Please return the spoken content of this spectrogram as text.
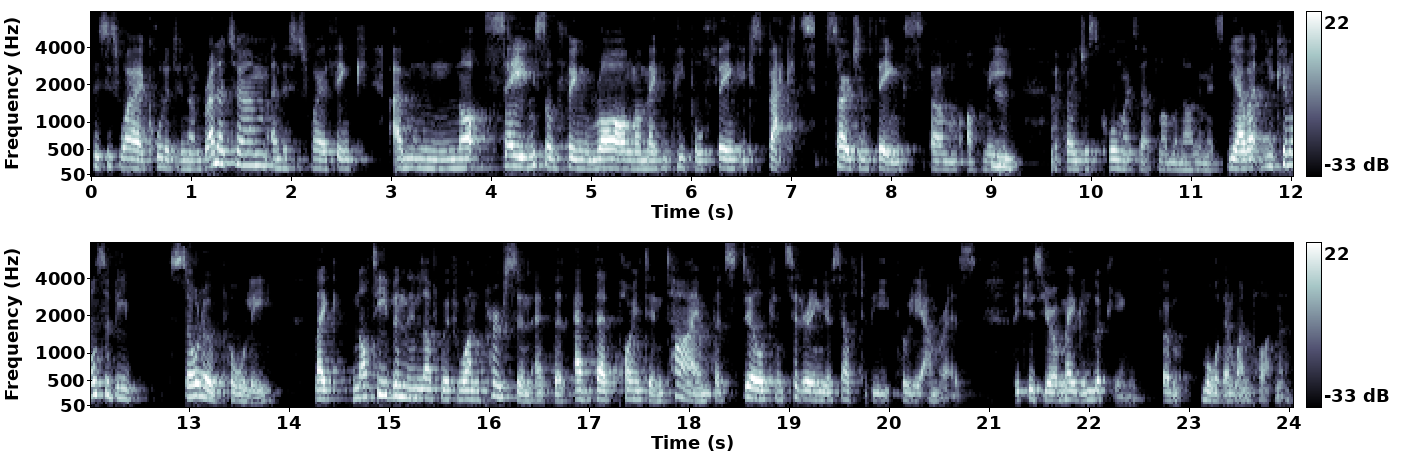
this is why I call it an umbrella term, and this is why I think I'm not saying something wrong or making people think expect certain things um, of me. Mm if I just call myself non monogamous. Yeah, but you can also be solo poly, like not even in love with one person at that at that point in time, but still considering yourself to be polyamorous because you're maybe looking for more than one partner.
